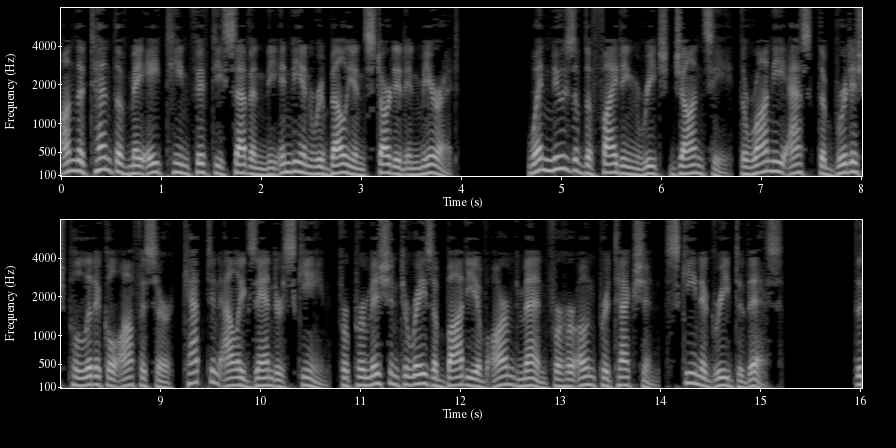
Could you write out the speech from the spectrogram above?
On 10 May 1857 the Indian Rebellion started in Meerut. When news of the fighting reached Jhansi, the Rani asked the British political officer, Captain Alexander Skene, for permission to raise a body of armed men for her own protection. Skene agreed to this. The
